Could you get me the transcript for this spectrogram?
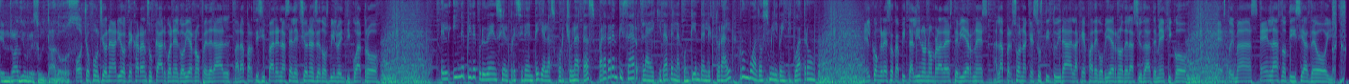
en Radio Resultados. Ocho funcionarios dejarán su cargo en el gobierno federal para participar en las elecciones de 2024. El INE pide prudencia al presidente y a las corcholatas para garantizar la equidad en la contienda electoral rumbo a 2024. El Congreso Capitalino nombrará este viernes a la persona que sustituirá a la jefa de gobierno de la Ciudad de México. Esto y más en las noticias de hoy.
